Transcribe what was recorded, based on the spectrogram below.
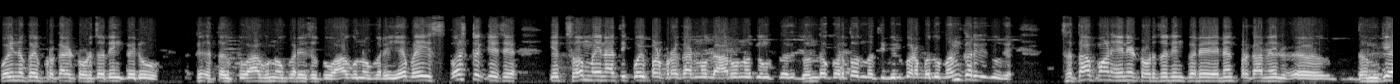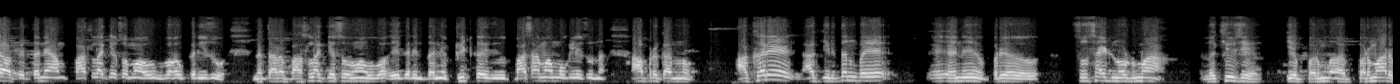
કોઈ ને કોઈ પ્રકારે ટોર્ચરિંગ કર્યું. ત- આ ગુનો કરે છે, તું આ ગુનો કરે એ ભાઈ સ્પષ્ટ કે છે કે છ મહિનાથી કોઈ પણ પ્રકારનો દારૂનો કે હું ધંધો કરતો જ નથી. બિલકુલ આ બધું બંધ કરી દીધું છે. છતાં પણ એને ટોર્ચરિંગ કરે, એને પ્રકારની ધમકી આપે. તને આમ પાછલા કેસોમાં ઊભા કરીશું, ને તારા પાછલા કેસોમાં ઊભા, એ કરીને તને ફિટ કરી દીધું, પાછામાં મોકલીશું ને આ પ્રકારનો. આખરે આ કીર્તનભાઈએ એને સુસાઇડ નોટમાં લખ્યું છે કે પરમાર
